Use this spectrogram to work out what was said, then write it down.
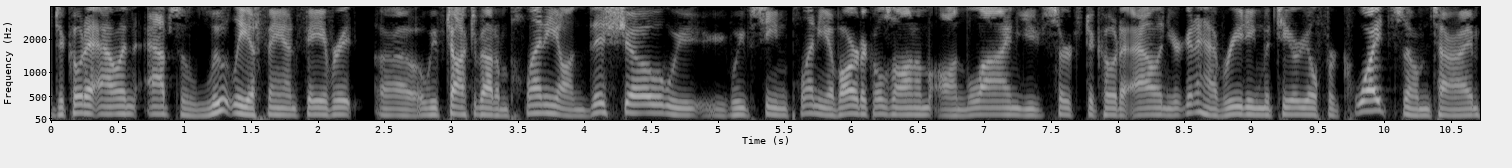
Dakota Allen, absolutely a fan favorite. Uh, we've talked about him plenty on this show. We we've seen plenty of articles on him online. You search Dakota Allen, you're going to have reading material for quite some time.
